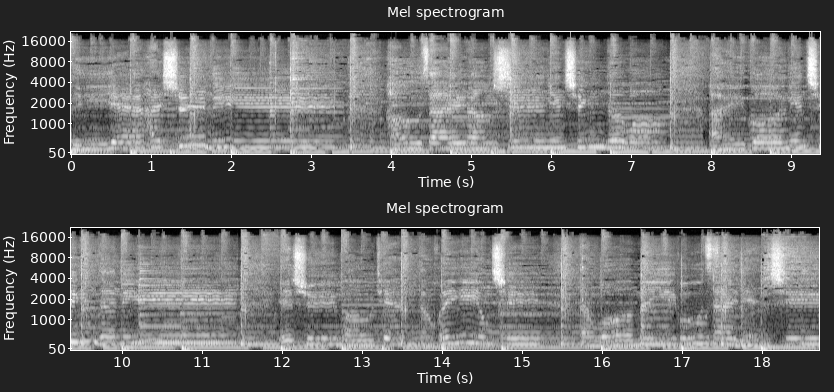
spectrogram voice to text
你也还是你。好在当时年轻的我，爱过年轻的你。也许某天当回忆涌起，但我们已不再联系。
